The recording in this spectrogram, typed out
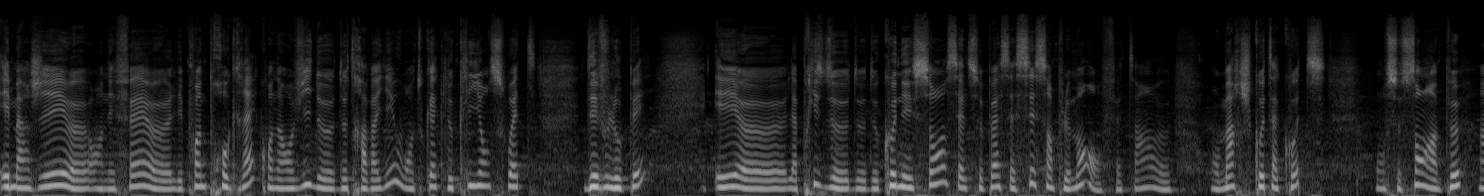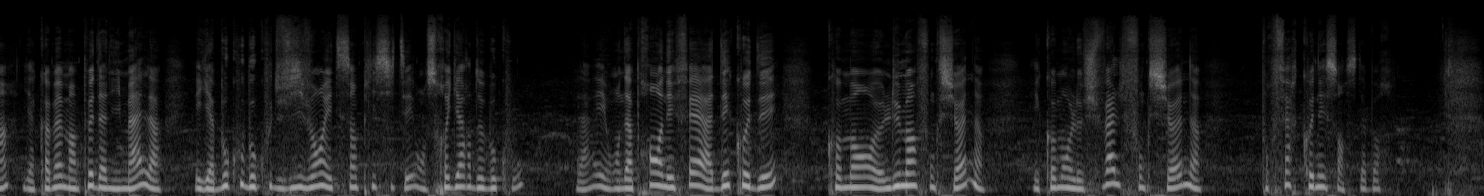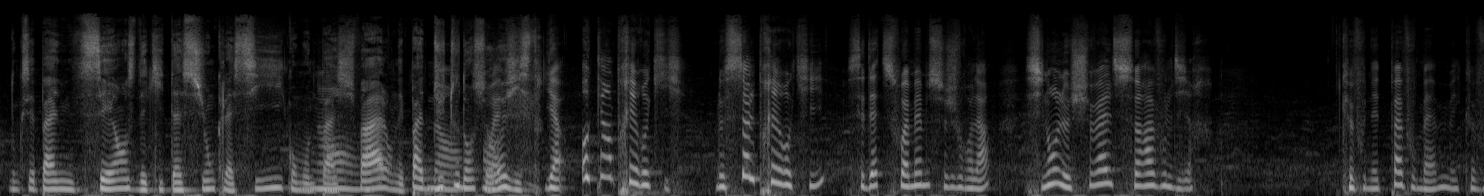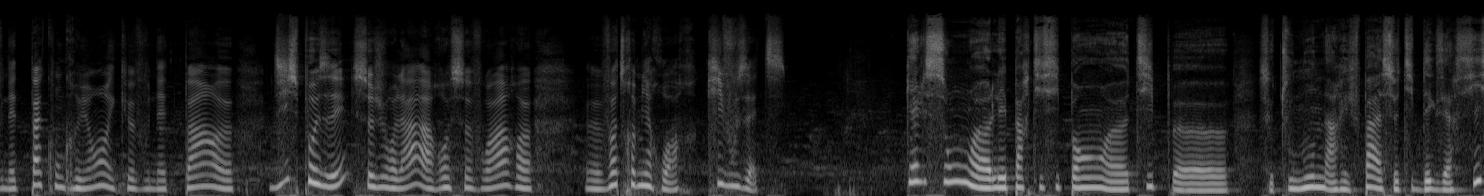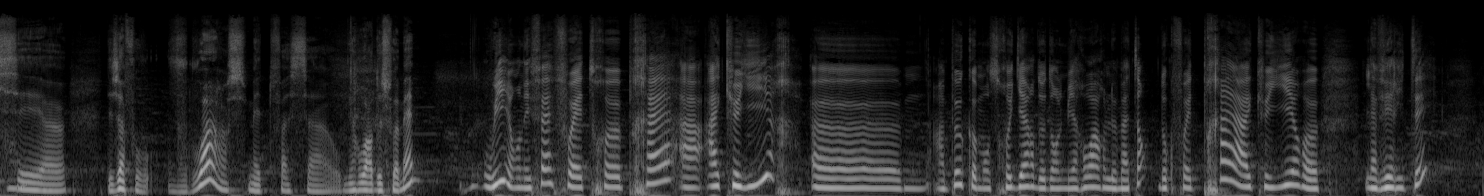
émerger, en effet, les points de progrès qu'on a envie de travailler ou en tout cas que le client souhaite développer. Et euh, la prise de, connaissance, elle se passe assez simplement en fait. Hein. Euh, on marche côte à côte, on se sent un peu, hein. il y a quand même un peu d'animal, et il y a beaucoup, beaucoup de vivant et de simplicité. On se regarde beaucoup, et on apprend en effet à décoder comment euh, l'humain fonctionne et comment le cheval fonctionne pour faire connaissance d'abord. Donc c'est pas une séance d'équitation classique, on monte pas à cheval, on n'est pas du tout dans ce registre. Il n'y a aucun prérequis. Le seul prérequis, c'est d'être soi-même ce jour-là. Sinon, le cheval saura vous le dire. Que vous n'êtes pas vous-même et que vous n'êtes pas congruent et que vous n'êtes pas euh, disposé ce jour-là à recevoir euh, euh, votre miroir, qui vous êtes. Quels sont les participants type Parce que tout le monde n'arrive pas à ce type d'exercice. Et déjà, il faut vouloir se mettre face au miroir de soi-même. Oui, en effet, il faut être prêt à accueillir, euh, un peu comme on se regarde dans le miroir le matin. Donc, il faut être prêt à accueillir euh, la vérité,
